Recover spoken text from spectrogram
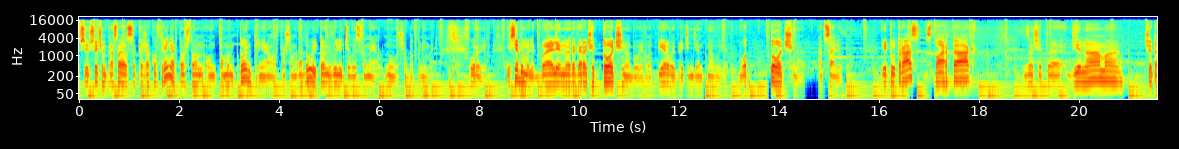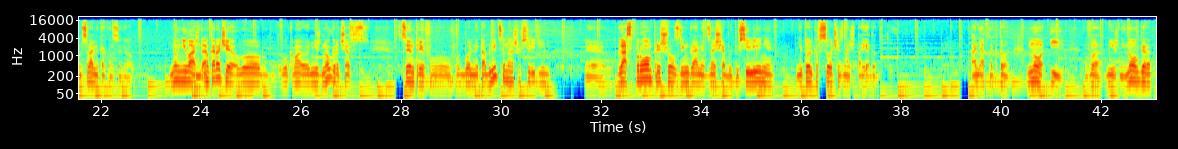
все, все, чем прославился Киржаков тренер, в том, что он, он по-моему, Томи тренировал в прошлом году, и Томи вылетел из ФНЛ, ну, чтобы понимать уровень. И все думали, блин, ну это, короче, точно будет вот первый претендент на вылет. Вот точно, абсолютно. И тут раз, Спартак, значит, э, Динамо, что там с вами, как он сыграл? Ну, неважно. Да. Ну, короче, Нижний Новгород сейчас в центре фу- футбольной таблицы нашей в середине. Э, Газпром пришел с деньгами, это значит, сейчас будет усиление. Не только в Сочи, значит, поедут понятно кто, но и в Нижний Новгород.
